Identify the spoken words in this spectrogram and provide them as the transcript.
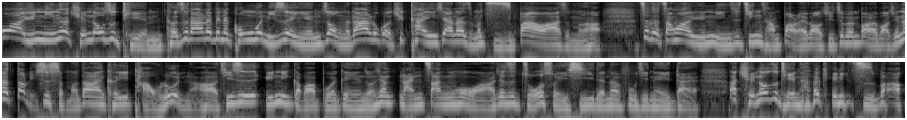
化云林那全都是田，可是他那边的空问题是很严重的。大家如果去看一下那什么紫报啊什么。哈，这个彰化云林是经常报来报去，这边报来报去，那到底是什么？当然可以讨论了哈。其实云林搞不好不会更严重，像南彰化啊，就是浊水溪的那附近那一带啊，全都是田，他都给你纸报，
